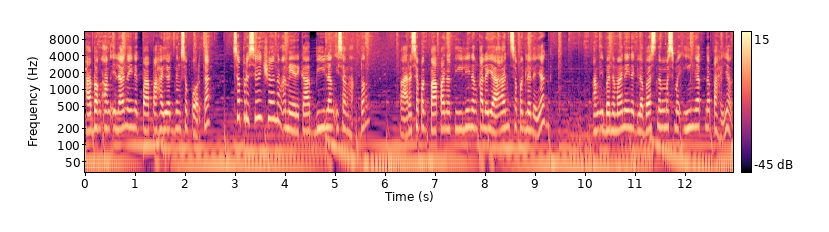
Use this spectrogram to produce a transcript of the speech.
Habang ang ilan ay nagpapahayag ng suporta sa presensya ng Amerika bilang isang hakbang para sa pagpapanatili ng kalayaan sa paglalayag ang iba naman ay naglabas ng mas maingat na pahayag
